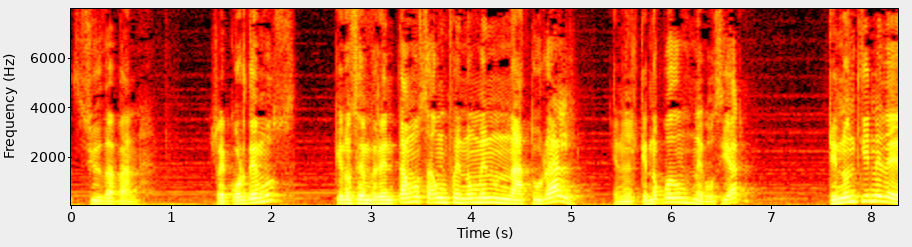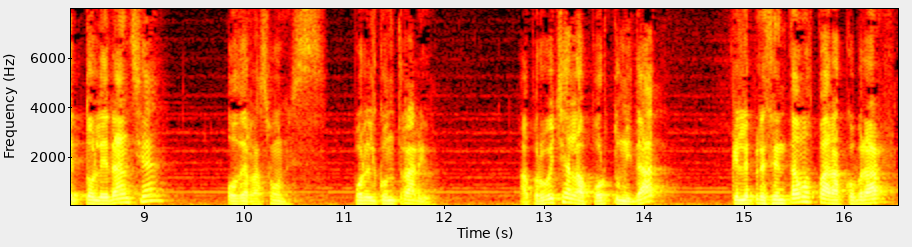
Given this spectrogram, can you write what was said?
ciudadana. Recordemos que nos enfrentamos a un fenómeno natural en el que no podemos negociar, que no tiene de tolerancia o de razones. Por el contrario, aprovecha la oportunidad que le presentamos para cobrar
